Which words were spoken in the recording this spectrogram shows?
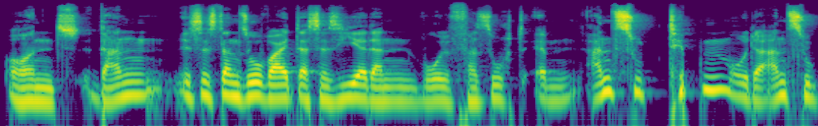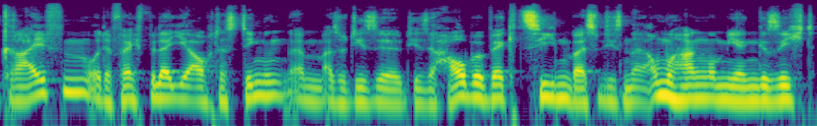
Und dann ist es dann so weit, dass er sie ja dann wohl versucht, ähm, anzutippen oder anzugreifen oder vielleicht will er ihr auch das Ding, ähm, also diese diese Haube wegziehen, weißt du, diesen Umhang um ihr Gesicht.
